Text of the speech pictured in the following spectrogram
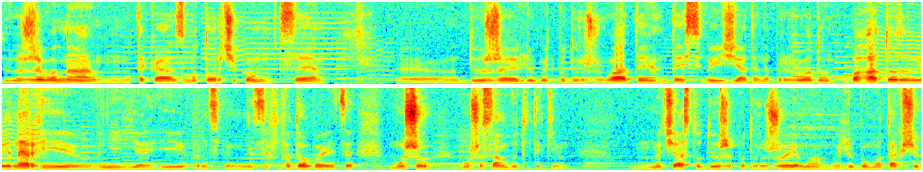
Дуже вона м, така з моторчиком. Це е, дуже любить подорожувати, десь виїжджати на природу. Багато енергії в ній є, і в принципі мені це подобається. Мушу, мушу сам бути таким. Ми часто дуже подорожуємо. Ми любимо так, щоб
